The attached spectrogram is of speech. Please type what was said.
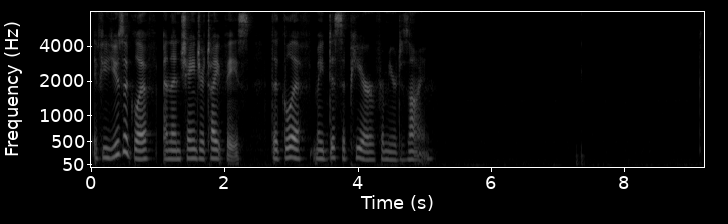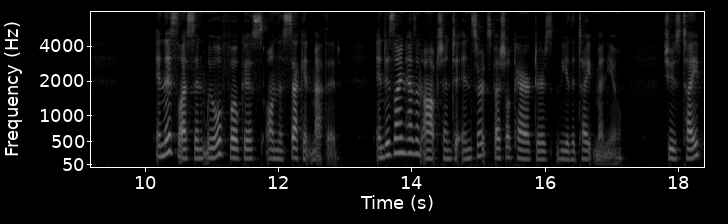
If you use a glyph and then change your typeface, the glyph may disappear from your design. In this lesson, we will focus on the second method. InDesign has an option to insert special characters via the Type menu. Choose Type,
